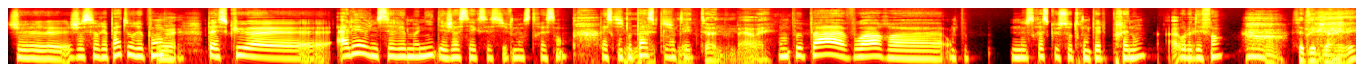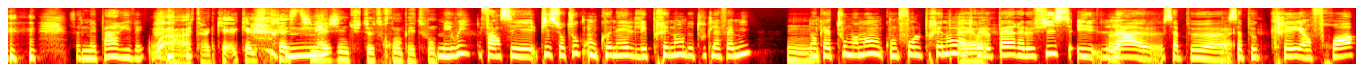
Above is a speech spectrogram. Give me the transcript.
je, je saurais pas te répondre. ouais. Parce que euh, aller à une cérémonie, déjà, c'est excessivement stressant. Parce qu'on Tu peut pas se planter. Bah ouais. On peut pas avoir. euh, on peut ne serait-ce que se tromper le prénom Ah pour le défunt. Oh, ça t'est déjà arrivé? Ça ne m'est pas arrivé. Waouh, quel, quel stress, t'imagines, tu te trompes et tout. Mais oui, enfin c'est. Puis surtout qu'on connaît les prénoms de toute la famille, Hmm. donc à tout moment on confond le prénom Eh entre ouais. le père et le fils, et là euh, ça peut euh, Ouais. ça peut créer un froid,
